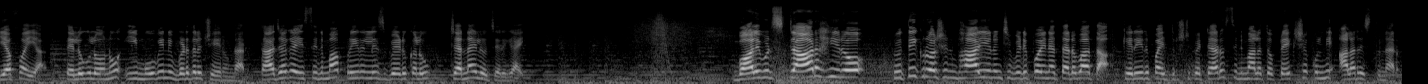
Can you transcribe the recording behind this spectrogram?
ఎఫ్ఐఆర్. తెలుగులోనూ ఈ మూవీని విడుదల చేయనున్నారు. తాజాగా ఈ సినిమా ప్రీ రిలీజ్ వేడుకలు చెన్నైలో జరిగాయి. బాలీవుడ్ స్టార్ హీరో హృతిక్ రోషన్ భార్య నుంచి విడిపోయిన తర్వాత కెరీర్పై దృష్టి పెట్టారు. సినిమాలతో ప్రేక్షకుల్ని అలరిస్తున్నారు.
